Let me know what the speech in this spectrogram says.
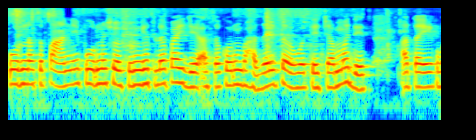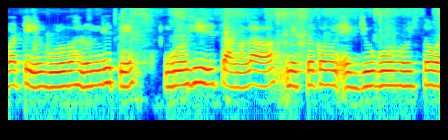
पूर्ण असं पाणी पूर्ण शोषून घेतलं पाहिजे असं करून भाजायचं व त्याच्यामध्येच आता एक वाटी गूळ घालून घेते. गूळही चांगला मिक्स करून एकजीव गूळ होईसवर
